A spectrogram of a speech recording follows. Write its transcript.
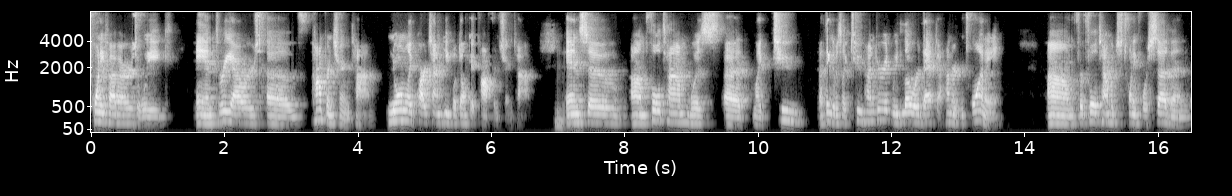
25 hours a week, and three hours of conference room time. Normally, part time people don't get conference room time. Hmm. And so um, full time was uh, like two, I think it was like 200. We lowered that to 120 um, for full time, which is 24 7.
